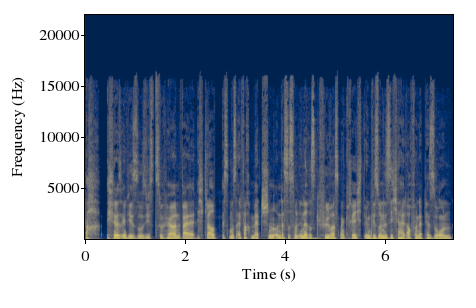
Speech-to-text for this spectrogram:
Ach, ich finde das irgendwie so süß zu hören, weil ich glaube, es muss einfach matchen und das ist so ein inneres Gefühl, was man kriegt. Irgendwie so eine Sicherheit auch von der Person.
